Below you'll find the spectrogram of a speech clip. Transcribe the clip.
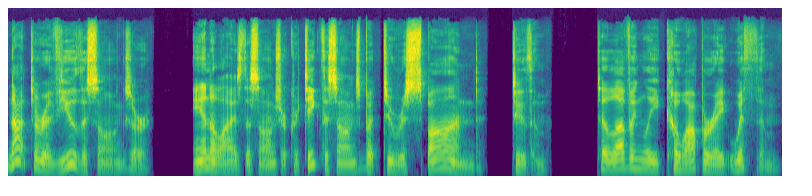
not to review the songs or analyze the songs or critique the songs, but to respond to them, to lovingly cooperate with them?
